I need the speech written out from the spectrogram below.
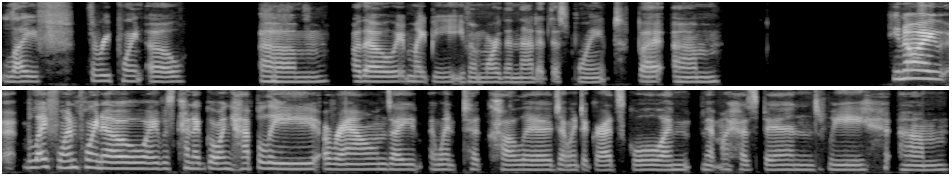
life 3.0, um, although it might be even more than that at this point, but, um You know, I uh, life 1.0, I was kind of going happily around. I I went to college, I went to grad school, I met my husband. We, um,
